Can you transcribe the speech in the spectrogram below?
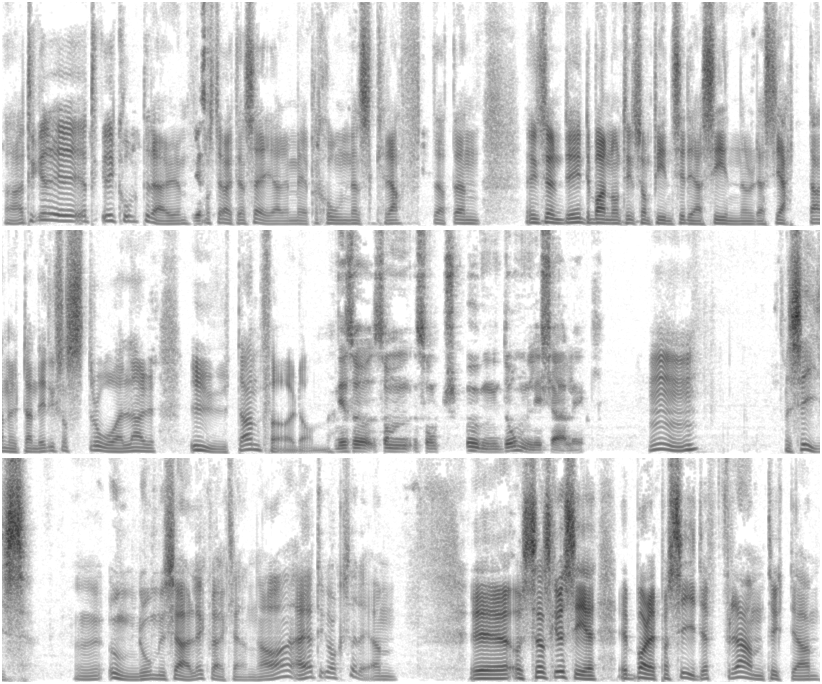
Ja, jag, tycker det, jag tycker det är coolt det där, Just. måste jag verkligen säga, det med passionens kraft. Att den, liksom, det är inte bara någonting som finns i deras sinnen och deras hjärtan, utan det liksom strålar utanför dem. Det är så, som sorts ungdomlig kärlek. Mm, precis. Uh, ungdomlig kärlek verkligen. Ja, jag tycker också det. Uh, och sen ska vi se, uh, bara ett par sidor fram tyckte jag.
